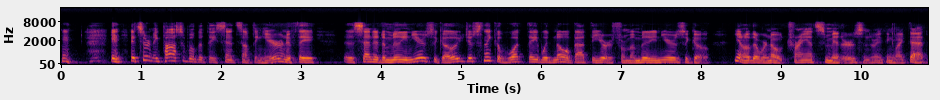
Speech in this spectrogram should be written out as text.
it, it's certainly possible that they sent something here, and if they uh, sent it a million years ago, just think of what they would know about the Earth from a million years ago. You know, there were no transmitters and anything like that.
